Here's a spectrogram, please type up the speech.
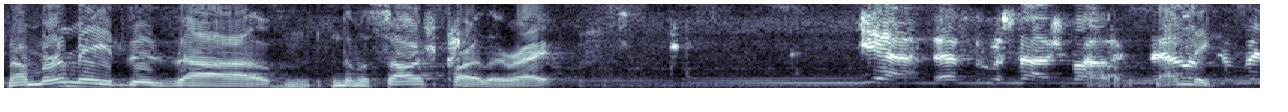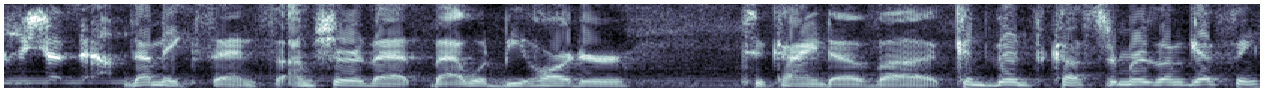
Now, Mermaids is um, the massage parlor, right? Yeah, that's the massage parlor. Uh, that, that makes, completely shut down. That makes sense. I'm sure that that would be harder to kind of uh, convince customers, I'm guessing.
